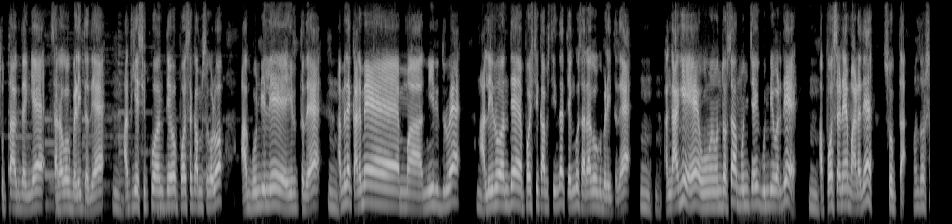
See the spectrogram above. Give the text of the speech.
ತುತ್ತಾಗ್ದಂಗೆ ಸರಾಗೋಗಿ ಬೆಳೀತದೆ. ಅದಕ್ಕೆ ಸಿಕ್ಕುವಂತ ಪೋಷಕಾಂಶಗಳು ಆ ಗುಂಡಿಲಿ ಇರ್ತದೆ. ಆಮೇಲೆ ಕಡಿಮೆ ನೀರಿದ್ರುವೆ. ಅಲ್ಲಿರುವಂತೆ ಪೌಷ್ಟಿಕಾಂಶದಿಂದ ತೆಂಗು ಸರಾಗೋಗಿ ಬೆಳೀತದೆ. ಹಂಗಾಗಿ ಒಂದ್ ವರ್ಷ ಮುಂಚೆ ಗುಂಡಿ ಹೊಡೆದಿ. ಆ ಪೋಷಣೆ ಮಾಡದೆ ಸೂಕ್ತ. ಒಂದ್ ವರ್ಷ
